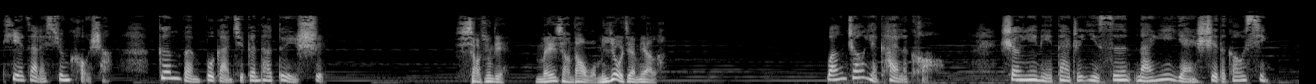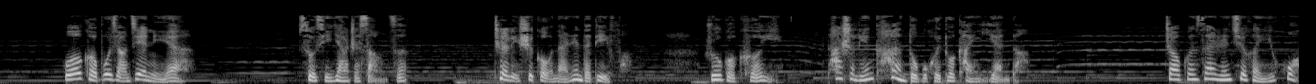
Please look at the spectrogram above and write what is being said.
贴在了胸口上，根本不敢去跟他对视。小兄弟，没想到我们又见面了。王昭也开了口，声音里带着一丝难以掩饰的高兴。我可不想见你。苏西压着嗓子，这里是狗男人的地方，如果可以，他是连看都不会多看一眼的。赵坤三人却很疑惑，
